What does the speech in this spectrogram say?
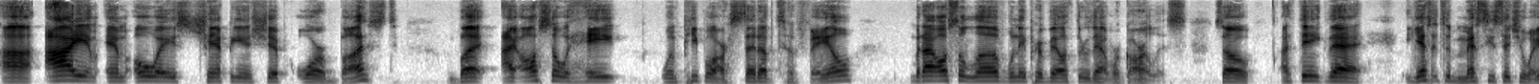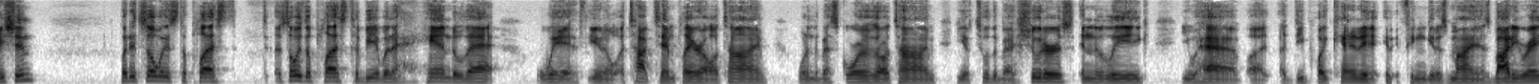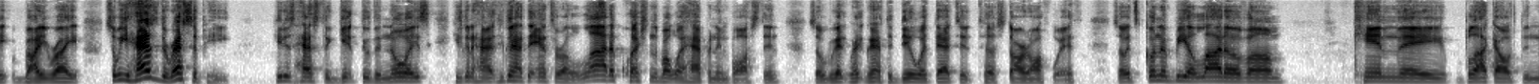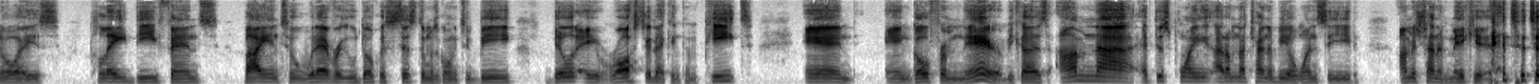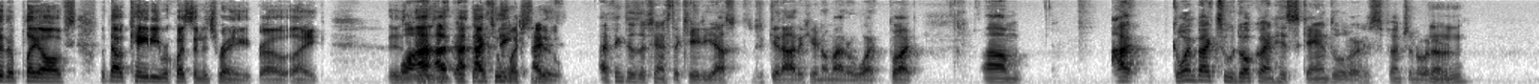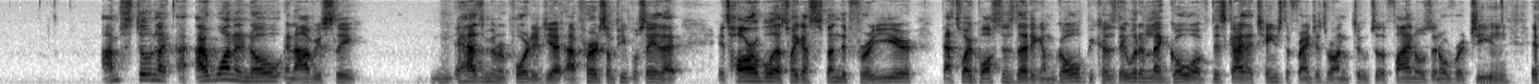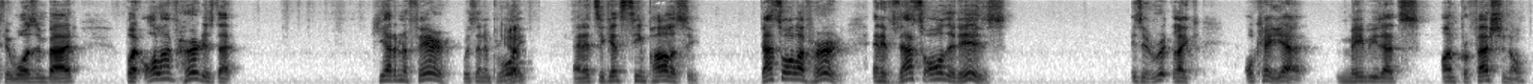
Uh, I am, am always championship or bust, but I also hate when people are set up to fail. But I also love when they prevail through that regardless. So I think that yes, it's a messy situation, but it's always the plus. It's always a plus to be able to handle that with you know a top 10 player all time one of the best scorers all time you have two of the best shooters in the league you have a, a deep point candidate if, if he can get his mind and his body right body right so he has the recipe he just has to get through the noise he's gonna have he's gonna have to answer a lot of questions about what happened in boston so we're, we're gonna have to deal with that to, to start off with so it's gonna be a lot of um can they block out the noise play defense buy into whatever Udoka's system is going to be, build a roster that can compete, and and go from there. Because I'm not at this point. I'm not trying to be a one seed. I'm just trying to make it to, to the playoffs without KD requesting a trade, bro. Like, there's, Well, I- there's- I- there's I too think- much to I- do. I think there's a chance that KD asks to get out of here no matter what. But um, I going back to Udoka and his scandal or his suspension or whatever. Mhm. I'm still like I, I want to know, and obviously it hasn't been reported yet. I've heard some people say that it's horrible. That's why he got suspended for a year. That's why Boston's letting him go because they wouldn't let go of this guy that changed the franchise around and took him to the finals and overachieved Mhm. if it wasn't bad. But all I've heard is that he had an affair with an employee, Yep. and it's against team policy. That's all I've heard. And if that's all it is, is it re- like, okay, yeah, maybe that's unprofessional,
